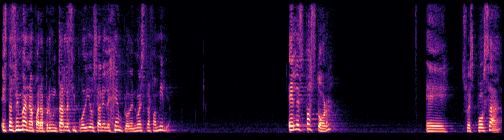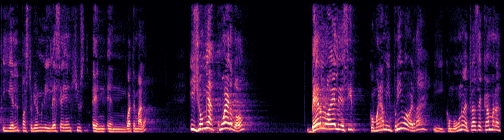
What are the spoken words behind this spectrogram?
esta semana para preguntarle si podía usar el ejemplo de nuestra familia. Él es pastor, eh, su esposa y él pastorean una iglesia en, en, en Guatemala. Y yo me acuerdo verlo a él y decir, como era mi primo, ¿verdad? Y como uno detrás de cámaras,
